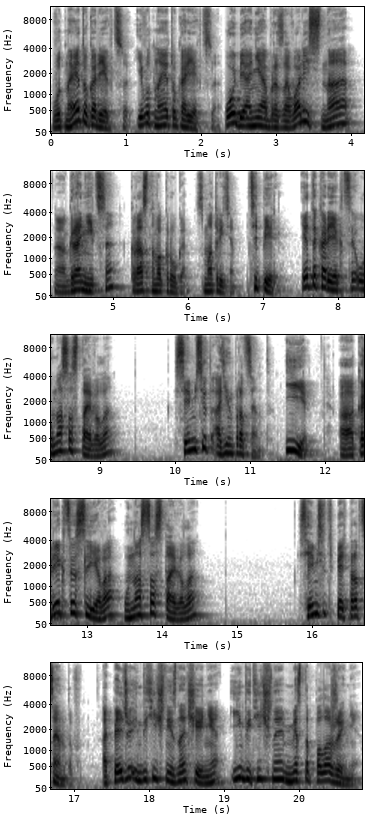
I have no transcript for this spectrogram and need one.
Вот на эту коррекцию и вот на эту коррекцию. Обе они образовались на э, границе красного круга. Смотрите. Теперь эта коррекция у нас составила 71%. И а, коррекция слева у нас составила 75%. Опять же, идентичные значения и идентичное местоположение.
